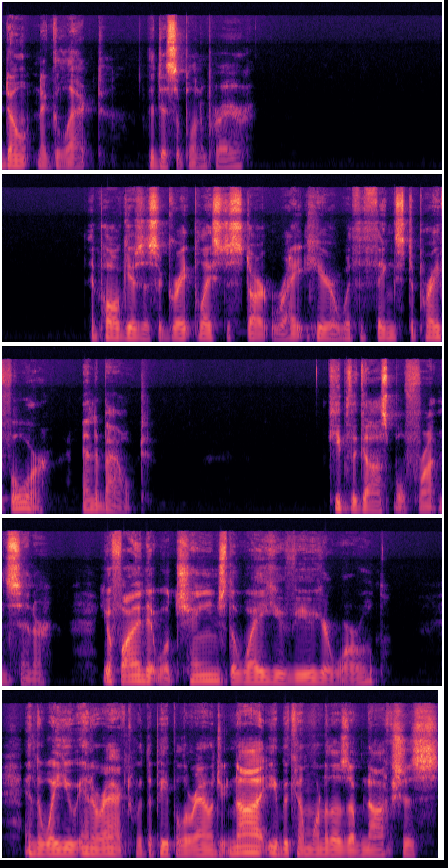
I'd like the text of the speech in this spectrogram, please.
Don't neglect the discipline of prayer. And Paul gives us a great place to start right here with the things to pray for and about. Keep the gospel front and center. You'll find it will change the way you view your world and the way you interact with the people around you. Not you become one of those obnoxious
